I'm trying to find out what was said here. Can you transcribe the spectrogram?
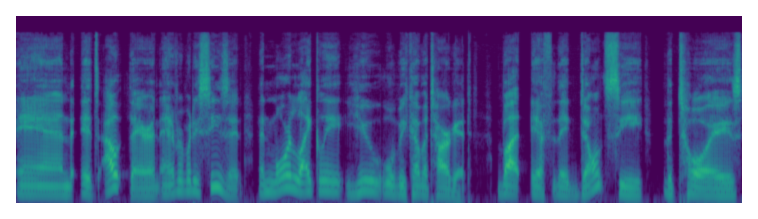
and it's out there and everybody sees it, then more likely you will become a target. But if they don't see the toys,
